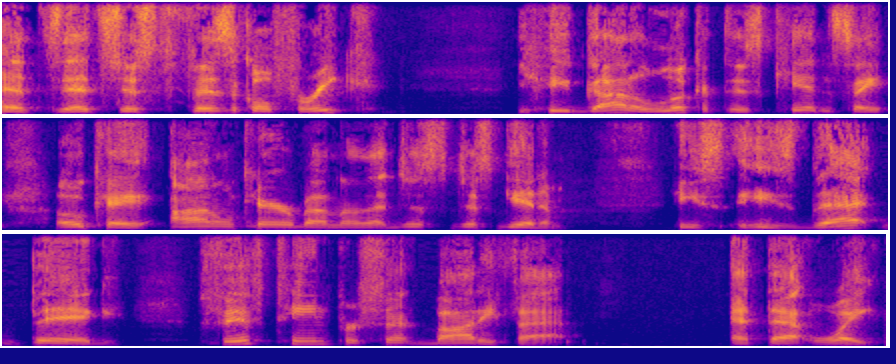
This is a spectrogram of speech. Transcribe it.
It's, it's just physical freak you got to look at this kid and say, okay, I don't care about none of that. Just just get him. He's he's that big, fifteen percent body fat at that weight.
